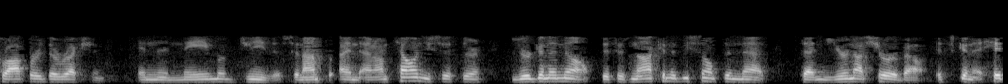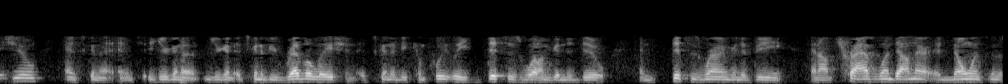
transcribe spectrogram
proper direction in the name of Jesus. And I'm and, and I'm telling you, sister, you're gonna know. This is not gonna be something that that you're not sure about. It's gonna hit you and it's gonna and it's, you're gonna you're gonna it's gonna be revelation. It's gonna be completely this is what I'm gonna do and this is where I'm gonna be and I'm traveling down there and no one's gonna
